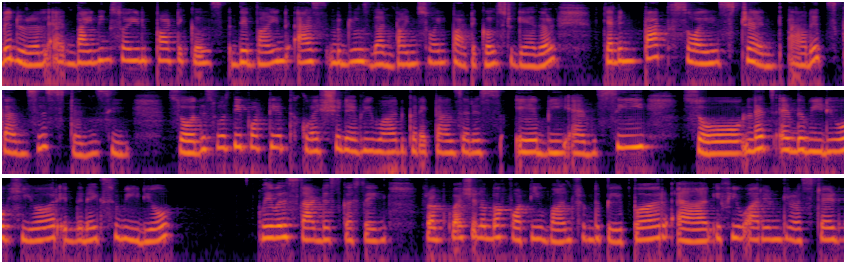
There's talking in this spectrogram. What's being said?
mineral and binding soil particles. They bind as minerals that bind soil particles together can impact soil strength and its consistency. So this was the 40th question everyone. Correct answer is a b and c. So let's end the video here. In the next video we will start discussing from question number 41 from the paper. And if you are interested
